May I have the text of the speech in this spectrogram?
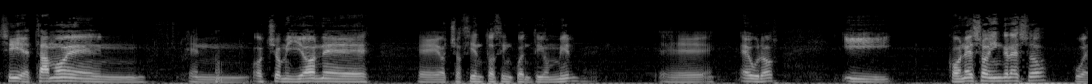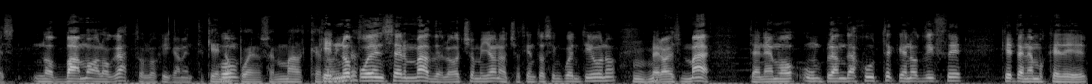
Sí, estamos en, en 8 millones eh, 851 mil eh, euros y con esos ingresos pues nos vamos a los gastos, lógicamente. Que no pueden ser más que, que los no ingresos. pueden ser más de los 8 millones 851, Ujú. pero es más, tenemos un plan de ajuste que nos dice que tenemos que de-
